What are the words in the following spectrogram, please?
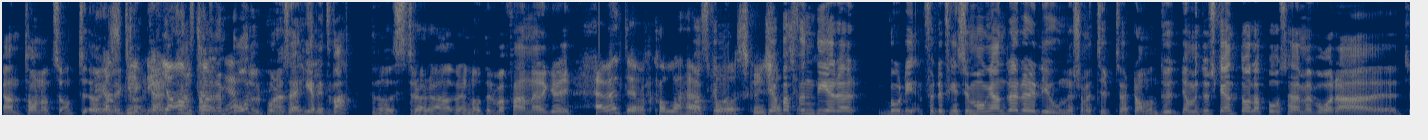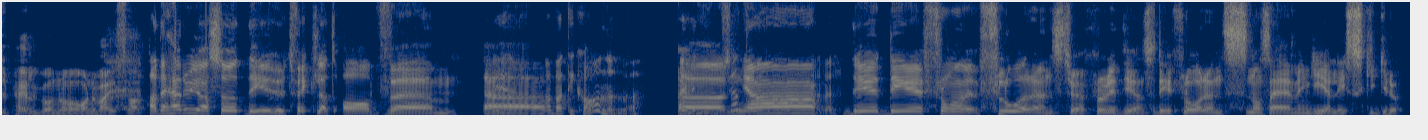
Jag antar något sånt. Alltså, det- Eller, jag kastar antar- en boll på den så här heligt vatten och strör över eller något? Eller vad fan är det grej? Jag vet inte, jag får kolla här på man- screenshots. Jag bara funderar, borde, för det finns ju många andra religioner som är typ tvärtom. Om Du, ja men du ska inte hålla på så här med våra eh, typ helgon och Arne Weisswald. Ja, det här är ju alltså, det är ju utvecklat av... är eh, av Vatikanen va? Eller Uh, av ja, det, det är från Florens tror jag, Floridian. Så det är Florens, någon sån här evangelisk grupp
